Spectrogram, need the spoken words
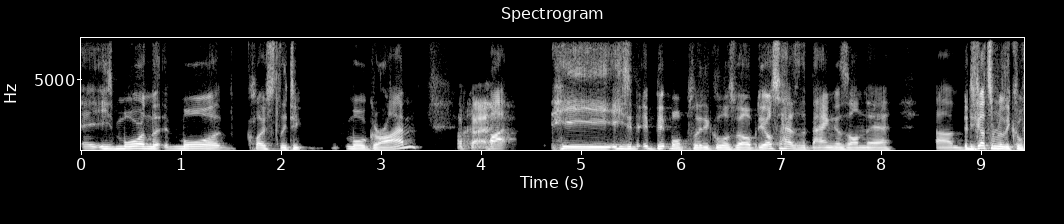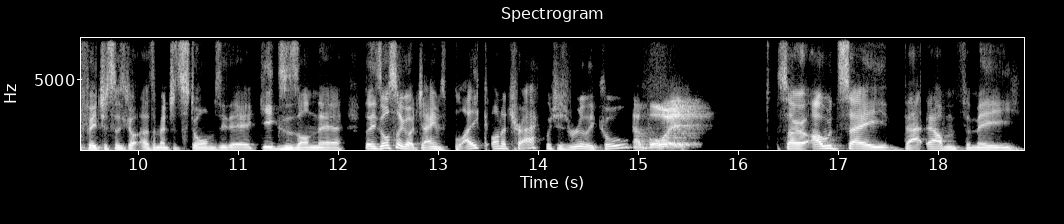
He's more on the more closely to more grime, okay. but he he's a bit- more political as well. But he also has the bangers on there. Um, but he's got some really cool features. So he's got, as I mentioned, Stormzy there, Giggs is on there, but he's also got James Blake on a track, which is really cool. Oh boy. So I would say that album for me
